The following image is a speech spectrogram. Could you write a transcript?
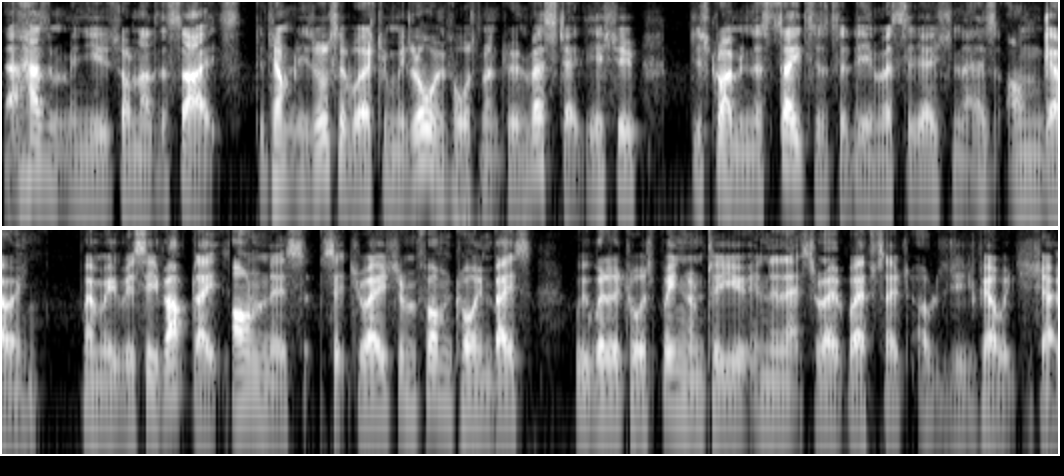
that hasn't been used on other sites. The company is also working with law enforcement to investigate the issue, describing the status of the investigation as ongoing. When we receive updates on this situation from Coinbase, we will of course bring them to you in the next available episode of the GDPR Weekly Show.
